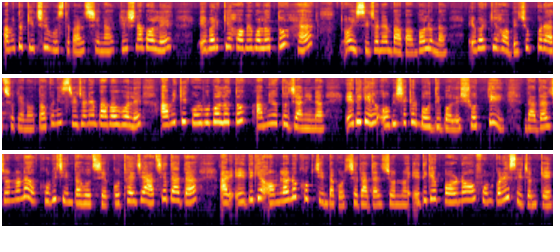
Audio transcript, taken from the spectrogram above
আমি তো কিছুই বুঝতে পারছি না। কৃষ্ণা বলে, এবার কি হবে বলো তো? হ্যাঁ ওই সৃজনের বাবা, বলো না, এবার কি হবে? চুপ করে আছো কেন? তখনই সৃজনের বাবা বলে, আমি কি করব বলো তো? আমিও তো জানি না। এদিকে অভিষেকের বৌদি বলে, সত্যি? দাদার জন্য না খুবই চিন্তা হচ্ছে। কোথায় যে আছে দাদা? আর এইদিকে অম্লানও খুব চিন্তা করছে দাদার জন্য। এদিকে পর্ণও ফোন করে সৃজনকে।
